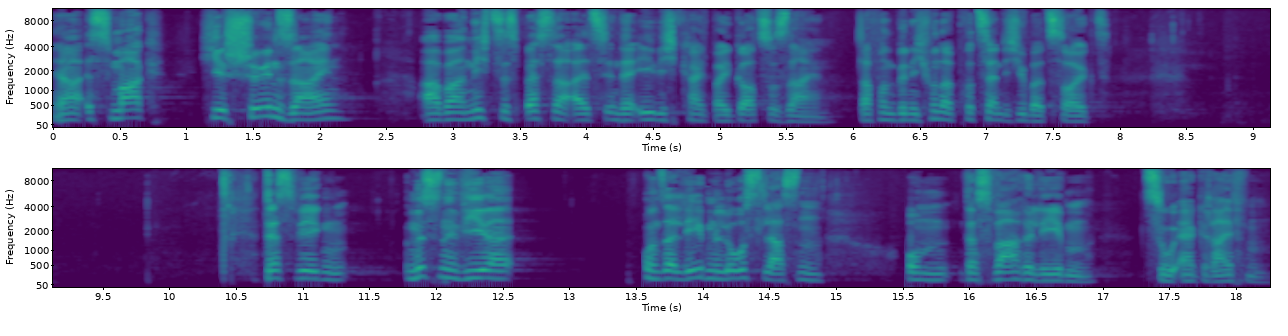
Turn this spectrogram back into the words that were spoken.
Ja, es mag hier schön sein, aber nichts ist besser, als in der Ewigkeit bei Gott zu sein. Davon bin ich hundertprozentig überzeugt. Deswegen müssen wir unser Leben loslassen, um das wahre Leben zu ergreifen,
